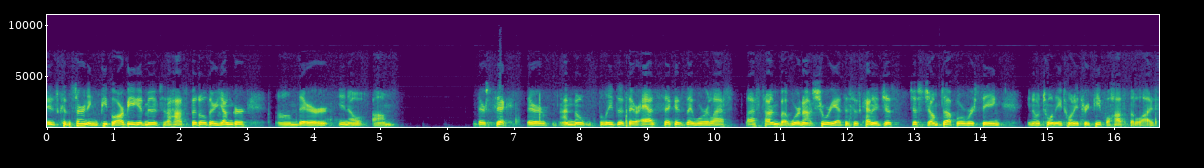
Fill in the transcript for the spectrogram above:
is concerning. People are being admitted to the hospital. They're younger. Um, they're, you know, um, they're sick. They're I don't believe that they're as sick as they were last last time, but we're not sure yet. This has kind of just just jumped up where we're seeing, you know, 20, 23 people hospitalized.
